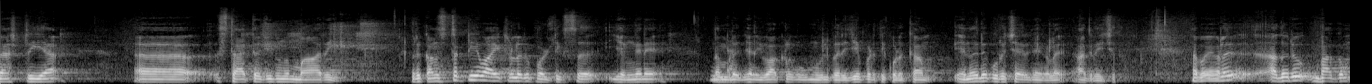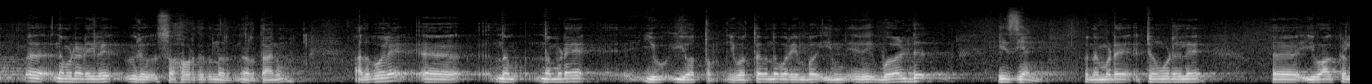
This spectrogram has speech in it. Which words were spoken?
രാഷ്ട്രീയ സ്ട്രാറ്റജിയിൽ നിന്ന് മാറി ഒരു കൺസ്ട്രക്റ്റീവ് ആയിട്ടുള്ളൊരു പൊളിറ്റിക്സ് എങ്ങനെ നമ്മുടെ യുവാക്കൾ യുവാക്കൾക്ക് മുമ്പിൽ പരിചയപ്പെടുത്തി കൊടുക്കാം എന്നതിനെ കുറിച്ചായിരുന്നു ഞങ്ങൾ ആഗ്രഹിച്ചത്. അപ്പോൾ ഞങ്ങൾ അതൊരു ഭാഗം നമ്മുടെ ഇടയിൽ ഒരു സൗഹാർദ്ദത്തെ നിർ നിർത്താനും അതുപോലെ നമ്മുടെ യുവത്വം. യുവത്വം എന്ന് പറയുമ്പോൾ വേൾഡ് ഈസ് യങ് ഇപ്പം നമ്മുടെ ഏറ്റവും കൂടുതൽ യുവാക്കൾ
